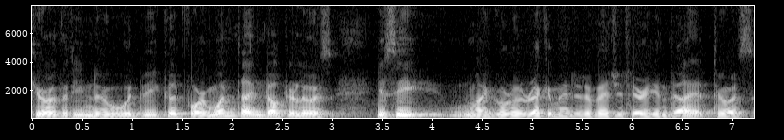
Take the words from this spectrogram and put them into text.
cure that he knew would be good for him. One time, Dr. Lewis, you see, my guru recommended a vegetarian diet to us,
